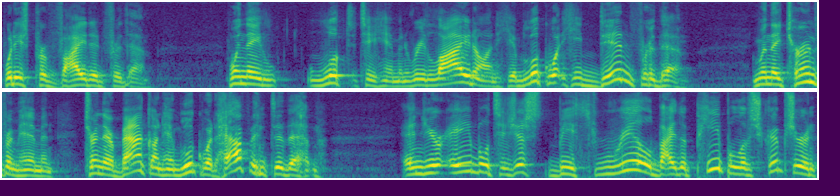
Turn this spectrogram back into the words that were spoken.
what He's provided for them. When they looked to Him and relied on Him, look what He did for them. when they turned from Him and turned their back on Him, look what happened to them. And you're able to just be thrilled by the people of Scripture, and,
